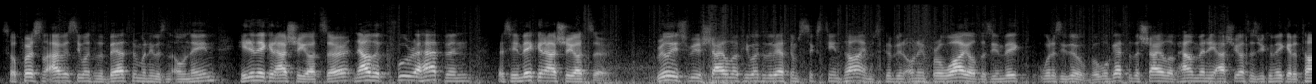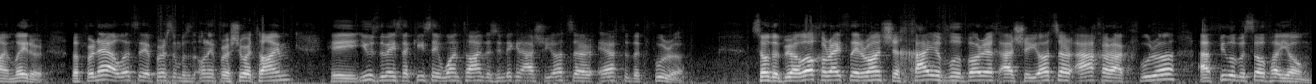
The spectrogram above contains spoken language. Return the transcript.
So a person obviously went to the bathroom when he was an onein. He didn't make an asher. Now the kfura happened. Does he make an asher? Really, it should be a shiloh if he went to the bathroom 16 times. Could have been onein for a while. Does he make? What does he do? But we'll get to the shiloh of how many asher you can make at a time later. But for now, let's say a person was onein for a short time. He used the base akise one time. Does he make an asher yotzer after the kfura? So the Bir Alocha writes later on, Shechayev levarech asher yotzar achar hakfura afilu b'sof hayom.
